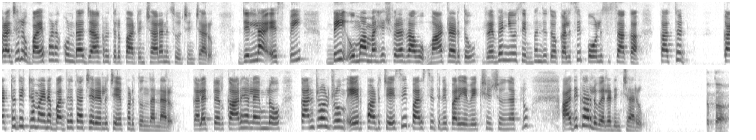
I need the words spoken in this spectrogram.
ప్రజలు భయపడకుండా జాగ్రత్తలు పాటించాలని సూచించారు. జిల్లా ఎస్పీ బి ఉమామహేశ్వరరావు మాట్లాడుతూ రెవెన్యూ సిబ్బందితో కలిసి పోలీసు శాఖ కత్తు కట్టుదిట్టమైన భద్రతా చర్యలు చేపడుతుందన్నారు. కలెక్టర్ కార్యాలయంలో కంట్రోల్ రూమ్ ఏర్పాటు చేసి పరిస్థితిని పర్యవేక్షించున్నట్లు అధికారులు వెల్లడించారు. గత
